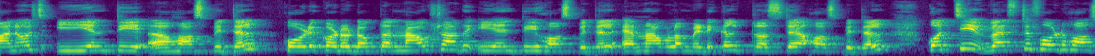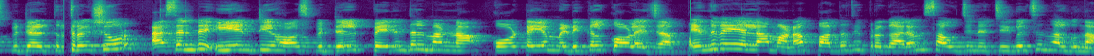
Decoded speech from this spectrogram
Manoj E hospital Kozhikode Kozhikode doctor Naushad E N T hospital Ernakulam medical trust hospital Kochi west fort hospital Thrissur ascent E N T hospital Perinthalmanna Kottayam medical college എന്നിവയെല്ലാമാണ് പദ്ധതി പ്രകാരം സൗജന്യ ചികിത്സ നൽകുന്ന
